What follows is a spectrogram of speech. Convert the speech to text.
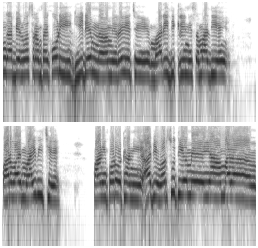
ગંગાબેન વસરામભાઈ કોળી ઘી ડેમના અમે રહીએ છીએ. મારી દીકરીની સમાધિ પાડવામાં આવી છે. પાણી પરોઠાની આજે વર્ષોથી અમે અહીંયા અમારા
